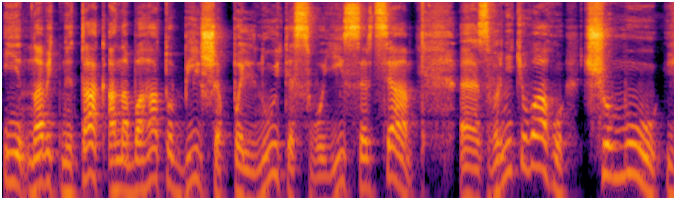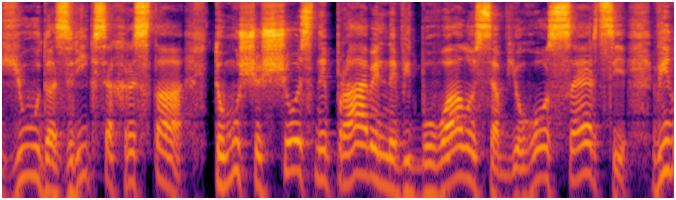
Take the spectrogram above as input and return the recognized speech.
І навіть не так, а набагато більше пильнуйте свої серця. Е, Зверніть увагу, чому Юда зрікся Христа, тому що щось неправильне відбувалося в його серці. Він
